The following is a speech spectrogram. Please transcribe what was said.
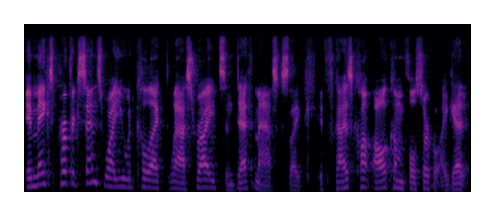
it makes perfect sense why you would collect last rites and death masks. Like if guys all come full circle, I get it.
